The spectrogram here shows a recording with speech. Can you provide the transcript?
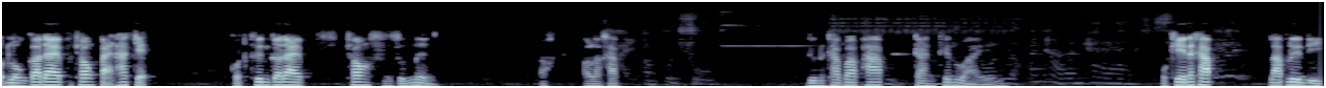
กดลงก็ได้ช่อง 857 กดขึ้นก็ได้ช่อง 001 เอาเอาละครับ ดูนะครับว่าภาพการเคลื่อนไหว โอเคนะครับราบรื่นดี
